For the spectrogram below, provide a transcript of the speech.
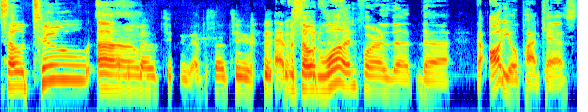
So two, um, episode two. Episode two. episode one for the the the audio podcast,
